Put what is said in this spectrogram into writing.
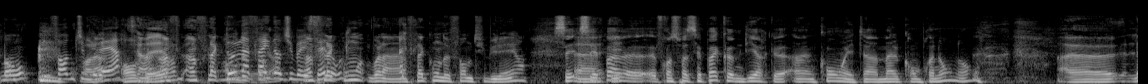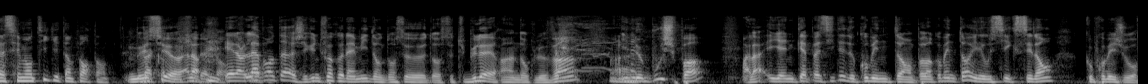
Bon, une forme tubulaire. Voilà. C'est un, un- un flacon De la taille d'un tube à un essai, flacon, voilà, un flacon de forme tubulaire. C'est Euh, pas, et- euh, François, c'est pas comme dire qu'un con est un mal comprenant, non? Euh, la sémantique est importante. Monsieur, alors, et alors l'avantage, c'est qu'une fois qu'on a mis donc, dans, ce, dans ce tubulaire, hein, donc le vin, il ne bouge pas. Voilà, il y a une capacité de combien de temps? Pendant combien de temps il est aussi excellent qu'au premier jour?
